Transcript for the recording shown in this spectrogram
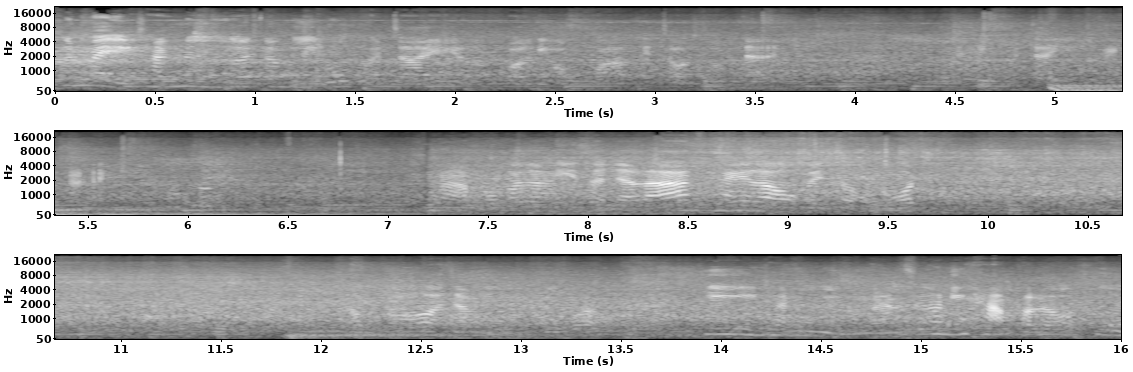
ขึ้นไปอีกชั้นหนึ่งก็จะมีรูปหัวใจแล้วก็เลี้ยวขวาไปจอดรถได้หัวใจอยู่ใกล้ๆค่ะเขาก็จะมีสัญลักษณ์ให้เราไปจอดรถแล้วก็จะมีตัวที่ยิงธนูอยู่ตรงนั้นซึ่งอันนี้ถามเขาแล้วก็คือ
